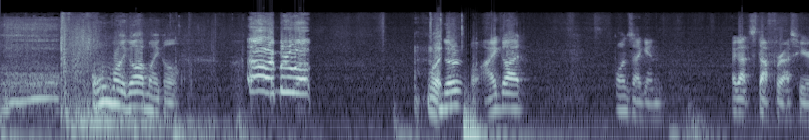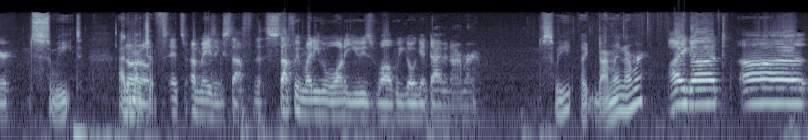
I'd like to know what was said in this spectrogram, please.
Oh my god, Michael. Oh, I blew up! What? No, no, no. I got. One second. I got stuff for us here. Sweet. I had No, a no, bunch no, of it's, amazing stuff. The stuff we might even want to use while we go get diamond armor. sweet, like diamond armor. I got uh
